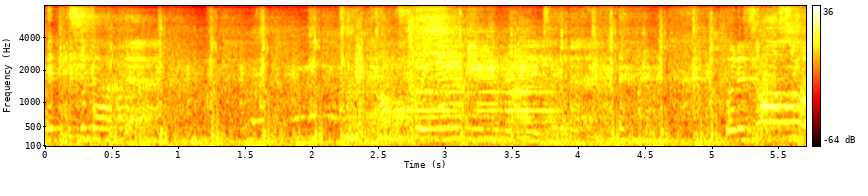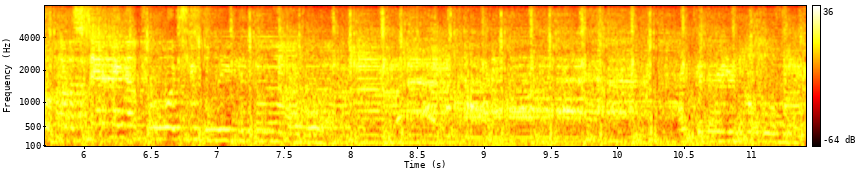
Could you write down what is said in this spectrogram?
It is about that. And hopefully none of you can relate to that. but it's also about standing up for what you believe in no matter what. A very noble thing.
